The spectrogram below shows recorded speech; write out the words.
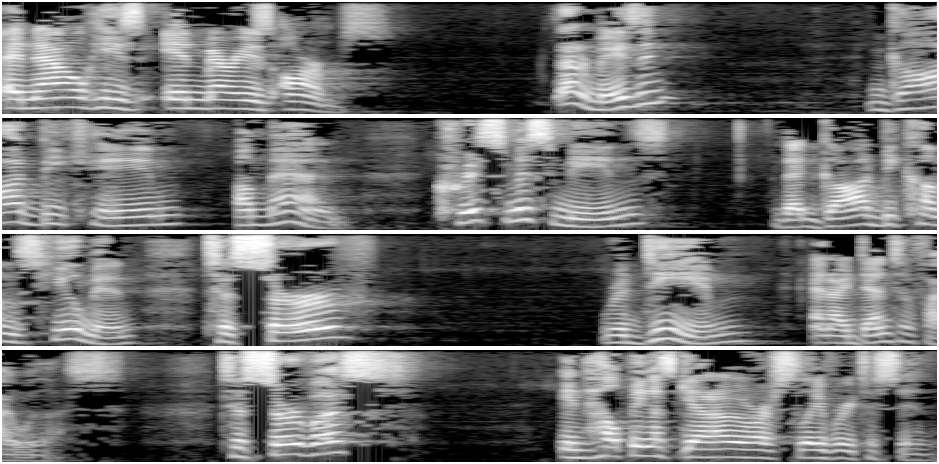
And now he's in Mary's arms. Is that amazing? God became a man. Christmas means that God becomes human to serve, redeem, and identify with us. To serve us in helping us get out of our slavery to sin.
